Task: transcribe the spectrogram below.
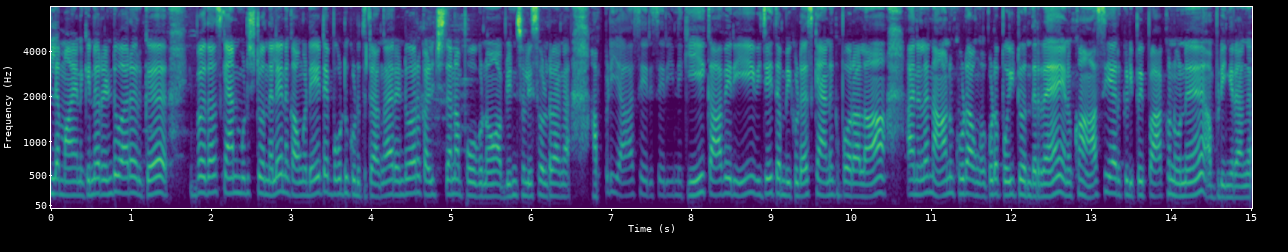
இல்லைம்மா எனக்கு இன்னும் ரெண்டு வாரம் இருக்குது இப்போ தான் ஸ்கேன் முடிச்சுட்டு வந்தாலே எனக்கு அவங்க டேட்டை போட்டு கொடுத்துட்டாங்க. ரெண்டு வாரம் கழிச்சு தான் நான் போகணும் அப்படின்னு சொல்லி சொல்கிறாங்க அப்படியா? சரி சரி. இன்னைக்கு காவேரி விஜய் தம்பி கூட ஸ்கேனுக்கு போகிறாளாம் அதனால் நானும் கூட அவங்க கூட போயிட்டு வந்துடுறேன். எனக்கும் ஆசையாக இருக்குடி போய் பார்க்கணுன்னு அப்படிங்கிறாங்க.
